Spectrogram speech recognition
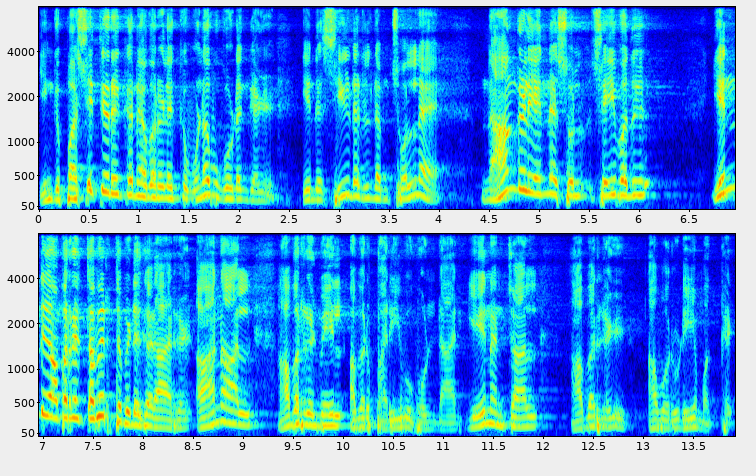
இங்கு பசித்திருக்கிறவர்களுக்கு உணவு கொடுங்கள் என்று சீடரிடம் சொல்ல நாங்கள் என்ன சொல் செய்வது? என்று அவர்கள் தவிர்த்து விடுகிறார்கள். ஆனால் அவர்கள் மேல் அவர் பரிவு கொண்டார். ஏனென்றால் அவர்கள் அவருடைய மக்கள்.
